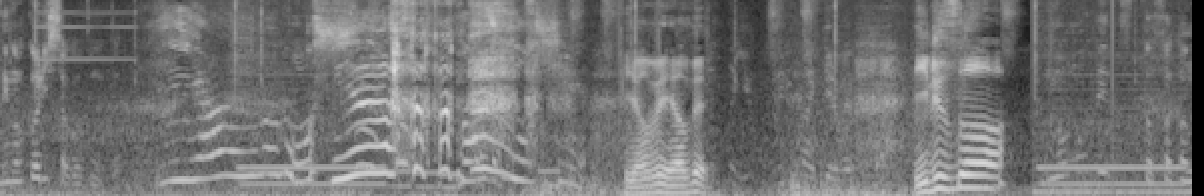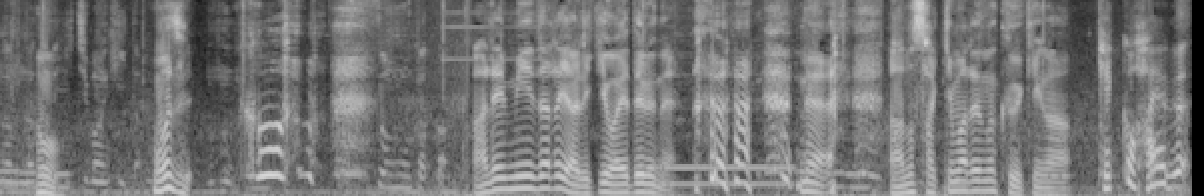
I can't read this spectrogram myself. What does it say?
根がかりしたかと思ったいやー今の惜しい。いやマジ惜しい。ーやべえやべえ。いるぞ。今まで釣った魚の中で一番引いた。マジ？こうそう重かった。あれ見えたらやる気湧いてるね。ねえ。あのさっきまでの空気が。結構早く。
